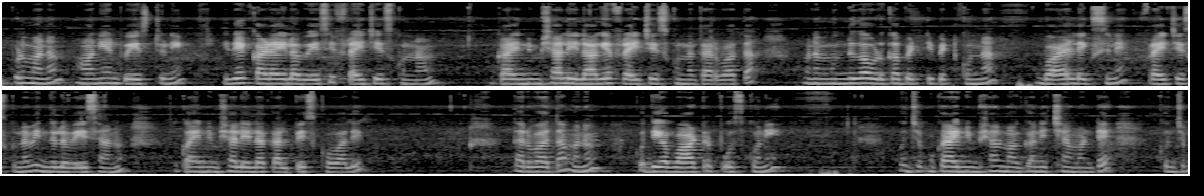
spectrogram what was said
ఇప్పుడు మనం ఆనియన్ పేస్ట్ని ఇదే కడాయిలో వేసి ఫ్రై చేసుకున్నాం. ఒక ఐదు నిమిషాలు ఇలాగే ఫ్రై చేసుకున్న తర్వాత మనం ముందుగా ఉడకబెట్టి పెట్టుకున్న బాయిల్డ్ ఎగ్స్ని ఫ్రై చేసుకున్నవి ఇందులో వేసాను. ఒక ఐదు నిమిషాలు ఇలా కలిపేసుకోవాలి. తర్వాత మనం కొద్దిగా వాటర్ పోసుకొని కొంచెం ఒక ఐదు నిమిషాలు మగ్గనిచ్చామంటే కొంచెం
